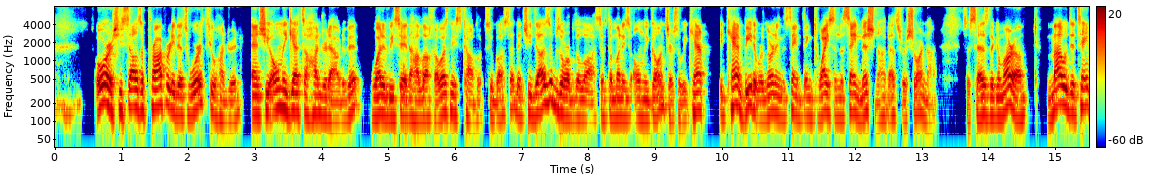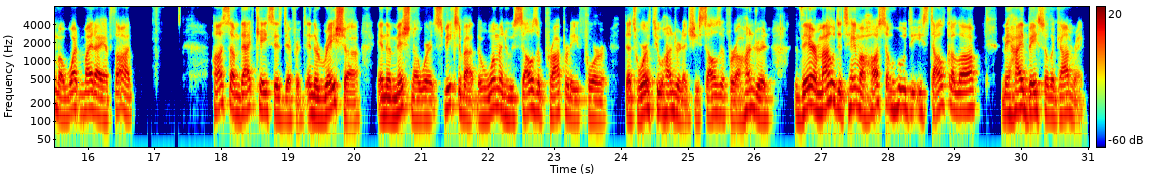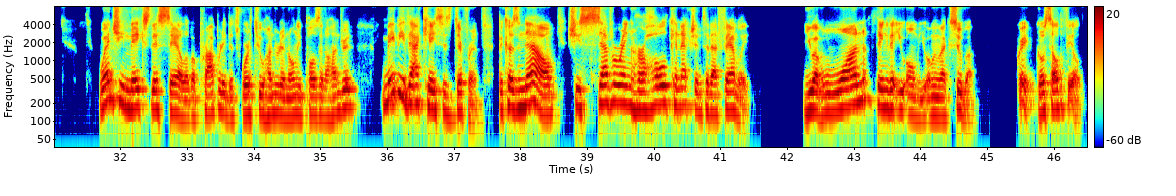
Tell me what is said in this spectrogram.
Or she sells a property that's worth 200 and she only gets 100 out of it. What did we say the halacha was niskablik subasa that she does absorb the loss if the money's only going to her. So we can't it can't be that we're learning the same thing twice in the same mishnah. That's for sure not. So says the Gemara, Ma'u detema, what might I have thought? Hasam, that case is different. In the Resha, in the Mishnah, where it speaks about the woman who sells a property for that's worth 200 and she sells it for 100, there, Mahudetema Hasam Hu Istalkala Mehai Beso Lagamre. When she makes this sale of a property that's worth 200 and only pulls in 100, maybe that case is different because now she's severing her whole connection to that family. You have one thing that you owe me. You owe me my ksuba. Great, go sell the field.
